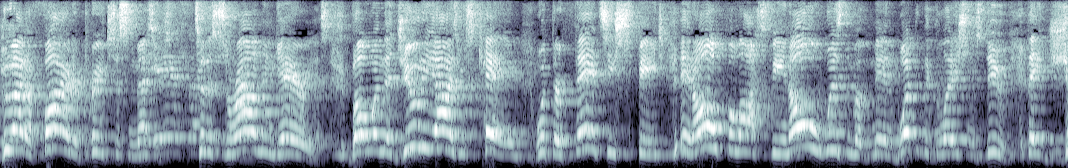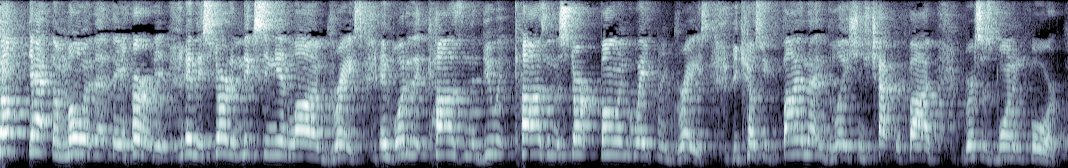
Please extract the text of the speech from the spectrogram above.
who had a fire to preach this message to the surrounding areas. But when the Judaizers came with their fancy speech and all philosophy and all wisdom of men, what did the Galatians do? They jumped at the moment that they heard it and they started mixing in law and grace. And what did it cause them to do? It caused them to start falling away from grace because we find that in Galatians chapter 5, verses 1 and 4.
